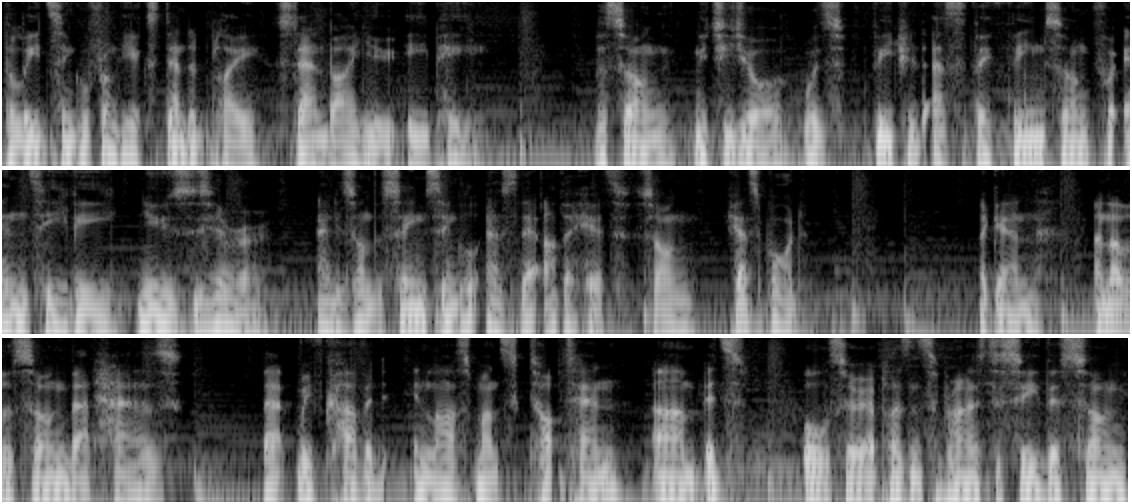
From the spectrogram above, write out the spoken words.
the lead single from the extended play Stand By You EP. The song Nichijo was featured as the theme song for NTV News Zero and is on the same single as their other hit song, Chessboard. Again, another song that has that we've covered in last month's top 10. Um, it's also a pleasant surprise to see this song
